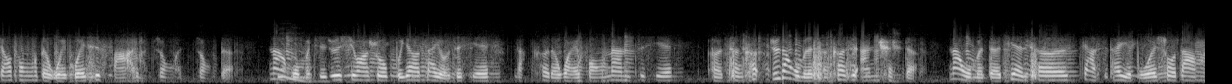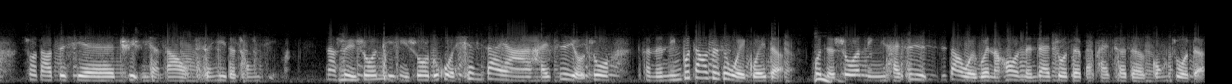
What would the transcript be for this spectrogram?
交通的违规是罚很重很重的。那我们其实就是希望说不要再有这些揽客的歪风，那这些呃乘客就让我们的乘客是安全的。那我们的计程车驾驶他也不会受到受到这些去影响到生意的冲击嘛。那所以说提醒说，如果现在啊还是有做，可能您不知道这是违规的，或者说您还是知道违规，然后能在做这白牌车的工作的，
